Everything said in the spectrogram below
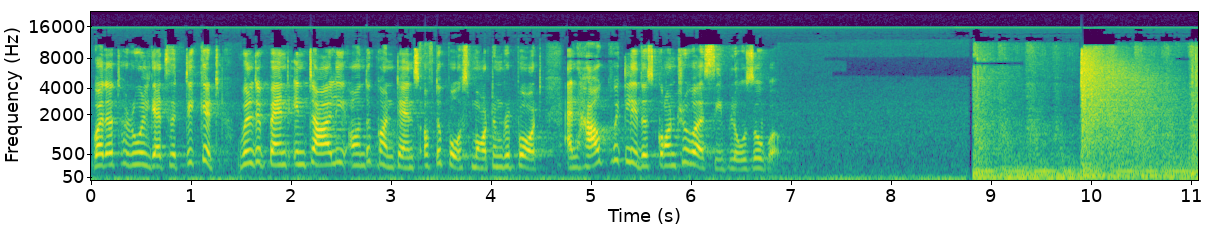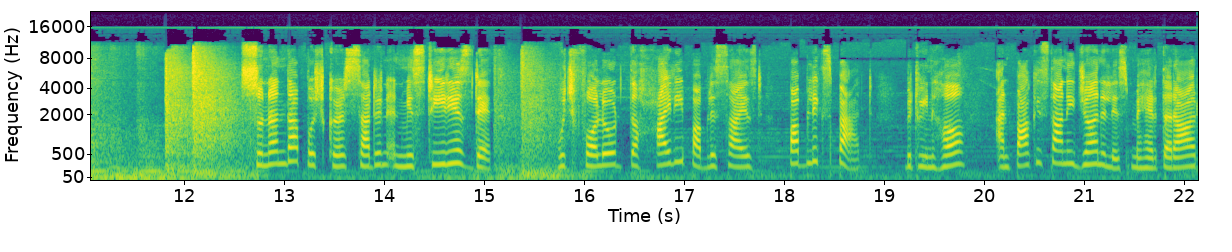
Whether Tharoor gets a ticket will depend entirely on the contents of the post-mortem report and how quickly this controversy blows over. Sunanda Pushkar's sudden and mysterious death, which followed the highly publicized public spat between her and Pakistani journalist Mehr Tarar,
